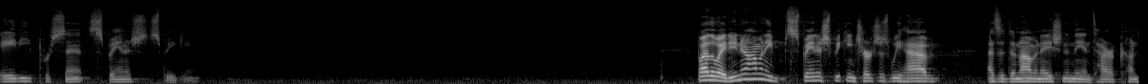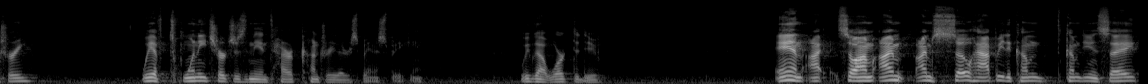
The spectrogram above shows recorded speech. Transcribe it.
80% Spanish speaking. By the way, do you know how many Spanish speaking churches we have as a denomination in the entire country? We have 20 churches in the entire country that are Spanish speaking. We've got work to do. And I, so I'm, I'm, I'm so happy to come, to come to you and say,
